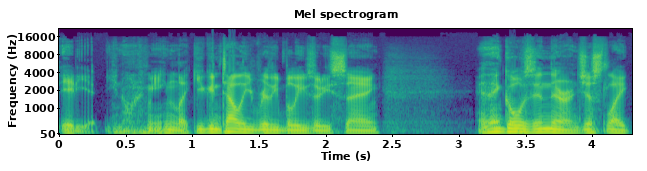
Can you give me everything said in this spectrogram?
idiot. You know what I mean? Like you can tell he really believes what he's saying, and then goes in there and just like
